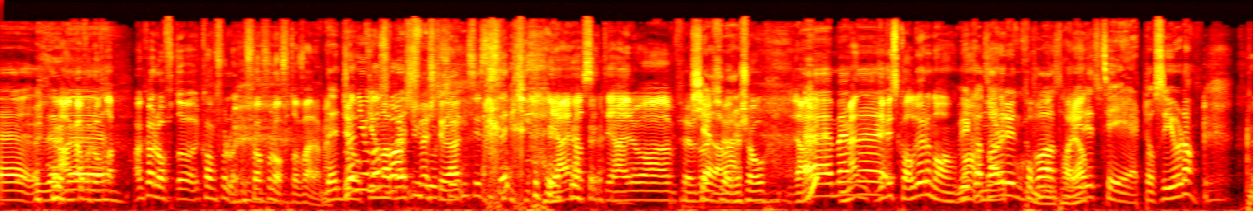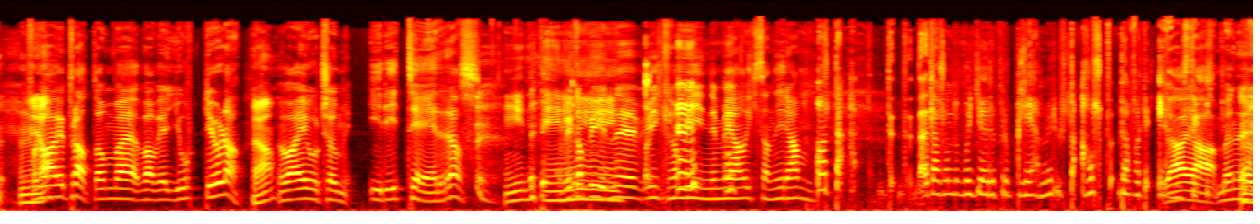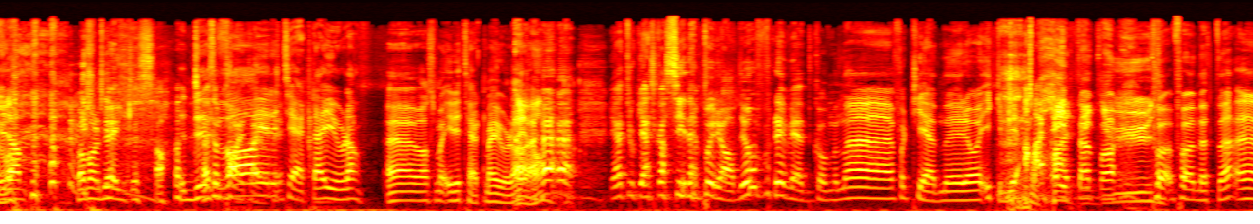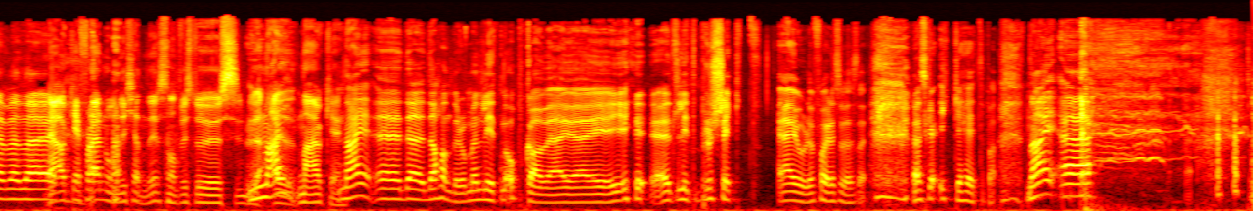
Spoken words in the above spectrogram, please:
det, han kan få lov til, han kan lov til, kan få, lov, få lov til å være med. Den joken var best første gang. sist stikk? Jeg har sittet her og prøvd å kjøre show. Ja. Eh, men, men, eh, det vi skal gjøre nå Vi nå, kan nå ta er en det runde på hva som har kommentariat. irritert oss i jul, da. For nå Ja. har vi prata om eh, hva vi har gjort i jul, da. Ja. Men hva har jeg gjort som irriterer oss? Vi kan begynne, vi kan begynne med Alexander Ramm. Det, det, det er sånn du må gjøre problemer ut av alt. Det var det eneste Ja ja, men ja. Hva var det du egentlig sa? du, sånn hva har irritert deg i jula? Uh, hva som har irritert meg i jula? Ja. jeg tror ikke jeg skal si det på radio, fordi vedkommende fortjener å ikke bli hata på, på, på nettet. Uh, men uh, Ja, ok, For det er noen du kjenner? Sånn at hvis du Nei. Nei, okay. Nei, eh, det, det handler om en liten oppgave jeg, Et lite prosjekt jeg gjorde forrige semester. Jeg skal ikke hate på Nei, eh,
